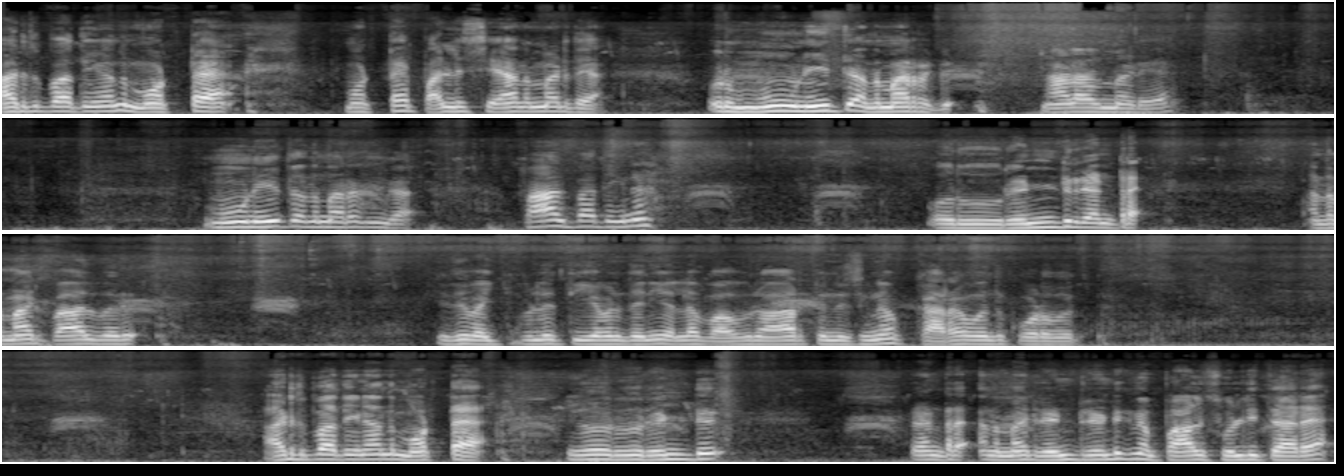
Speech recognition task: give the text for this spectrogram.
அடுத்து பார்த்தீங்கன்னா இந்த மொட்டை மொட்டை பல்லு சேர்ந்த மாதிரி தான் ஒரு மூணு ஈத்து அந்த மாதிரி இருக்குது நாலாவது மாடு மூணு ஈத்து அந்த மாதிரி இருக்குங்க. பால் பார்த்தீங்கன்னா ஒரு ரெண்டு ரெண்டரை. அந்த மாதிரி பால் வரும். இது வைக்கப்புள்ள தீவனம் தண்ணி எல்லாம் வரும். ஆறு தின்னுச்சிங்கன்னா கரை வந்து கூட வரும். அடுத்து பார்த்தீங்கன்னா அந்த மொட்டை. இது ஒரு ரெண்டு ரெண்டரை. அந்த மாதிரி ரெண்டு ரெண்டுக்கு நான் பால் சொல்லித்தரேன்.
